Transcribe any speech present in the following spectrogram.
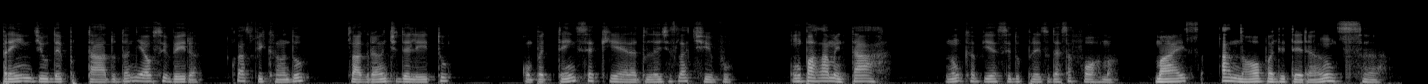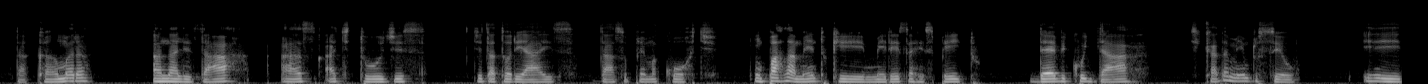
prende o deputado Daniel Silveira, classificando flagrante delito competência que era do legislativo. Um parlamentar nunca havia sido preso dessa forma, mas a nova liderança da Câmara analisar as atitudes ditatoriais da Suprema Corte. Um parlamento que mereça respeito deve cuidar de cada membro seu e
